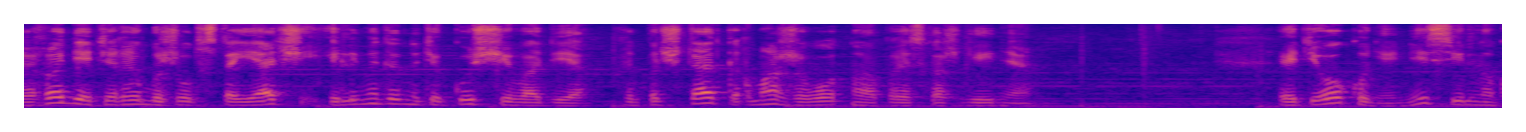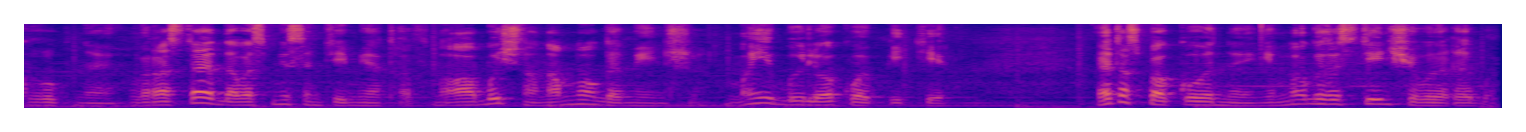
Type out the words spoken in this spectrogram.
природе эти рыбы живут в стоячей или медленно текущей воде, предпочитают корма животного происхождения. Эти окуни не сильно крупные, вырастают до 8 см, но обычно намного меньше, мои были около 5 Это спокойные, немного застенчивые рыбы,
